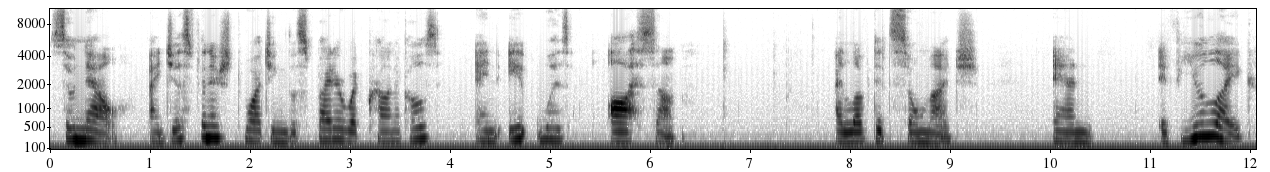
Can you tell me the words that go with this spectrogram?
So now, I just finished watching the Spiderwick Chronicles, and it was awesome. I loved it so much. And if you like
